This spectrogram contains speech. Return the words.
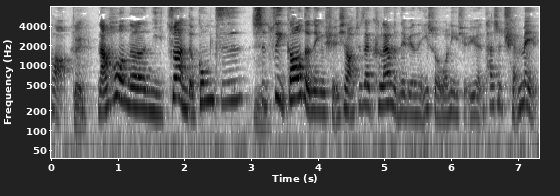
哈，对然后呢，你赚的工资是最高的那个学校，就在 Clement 那边的一所文理学院，它是全美。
